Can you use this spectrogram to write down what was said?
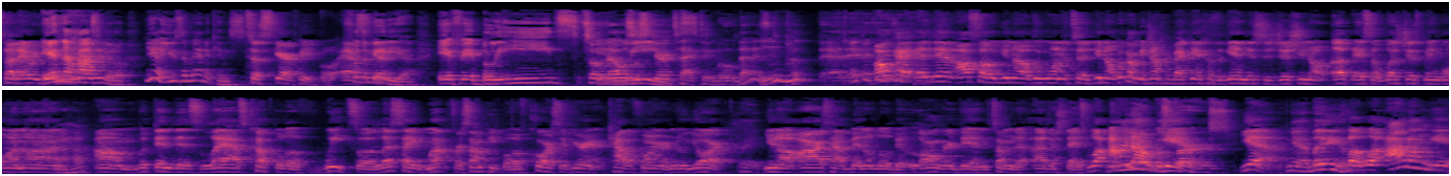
So they were in the hospital. Yeah, using mannequins to scare people for the scare- media. If it bleeds, So it that was a scare tactic move. That is Mhm. pathetic. Okay, and then also, you know, we wanted to, you know, we're gonna be jumping back in because again, this is just, you know, updates of what's just been going on Uh-huh. um, within this last couple of weeks, or let's say month for some people. Of course, if you're in California or New York, Right. you know, ours have been a little bit longer than some of the other states. What Well, I New don't was get, first. Yeah, Yeah, but anyway. but what I don't get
